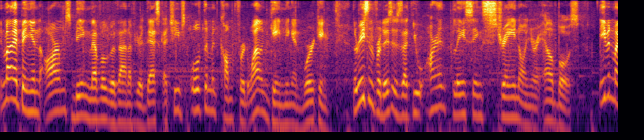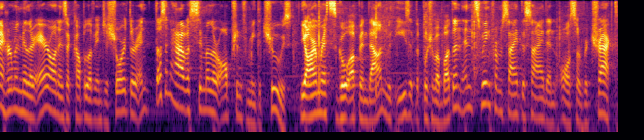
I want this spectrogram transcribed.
In my opinion, arms being leveled with that of your desk achieves ultimate comfort while gaming and working. The reason for this is that you aren't placing strain on your elbows. Even my Herman Miller Aeron is a couple of inches shorter and doesn't have a similar option for me to choose. The armrests go up and down with ease at the push of a button and swing from side to side and also retract.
